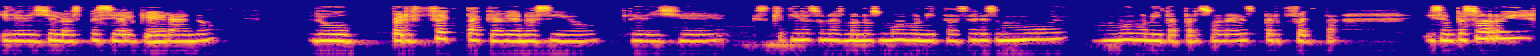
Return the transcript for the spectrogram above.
y le dije lo especial que era, ¿no? Lo perfecta que había nacido. Le dije, es que tienes unas manos muy bonitas, eres muy, muy bonita persona, eres perfecta. Y se empezó a reír.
